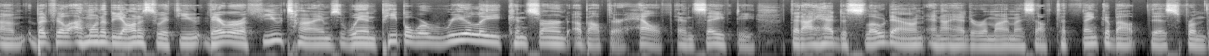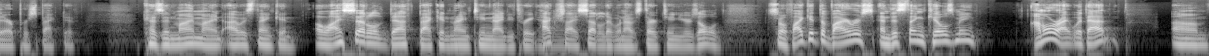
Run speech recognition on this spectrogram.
Um, but Phil, I want to be honest with you. There were a few times when people were really concerned about their health and safety that I had to slow down and I had to remind myself to think about this from their perspective. Because in my mind, I was thinking, oh, I settled death back in 1993. Mm-hmm. Actually, I settled it when I was 13 years old. So if I get the virus and this thing kills me, I'm all right with that. Um,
